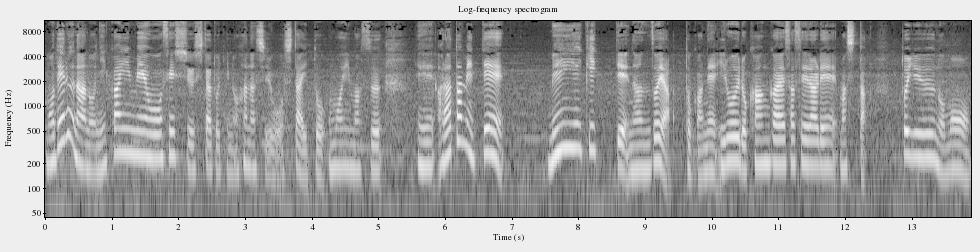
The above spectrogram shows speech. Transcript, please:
モデルナの2回目を接種した時の話をしたいと思います、えー、改めて免疫って何ぞやとかねいろいろ考えさせられました。というのも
